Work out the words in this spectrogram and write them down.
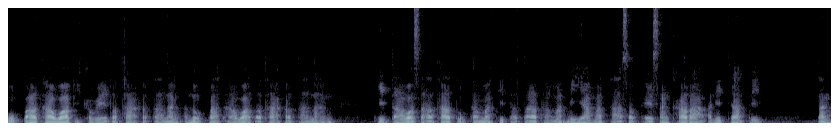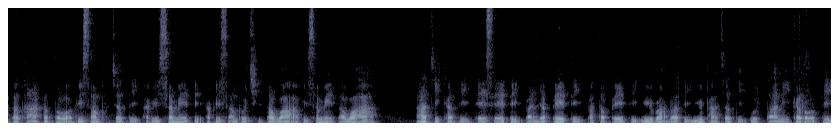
อุปปาทาวาภิกเวตถาคตานัง อนุปปาทาวาตถาคตานังทิตาวสาธาตุธรรมทิตตาธรรมนิยามตาสเพสังขาราอนิจจติ ตังตถาคโตอภิสัมพุชติ อภิสเมติ อภิสัมพุชิตวา อภิสเมตวา อาจิคติเทเสติ ปัญญเปติ ปัตเปติ วิวรติ วิภาชติ อุตตานิกโรติ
